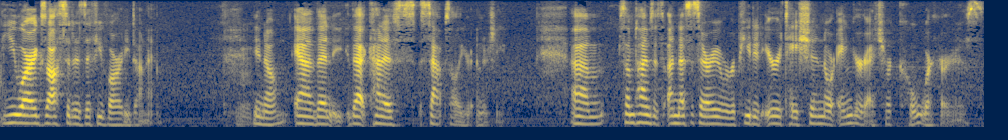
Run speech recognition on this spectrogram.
you are exhausted as if you've already done it. You know, and then that kind of saps all your energy. Um, sometimes it's unnecessary or repeated irritation or anger at your coworkers.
